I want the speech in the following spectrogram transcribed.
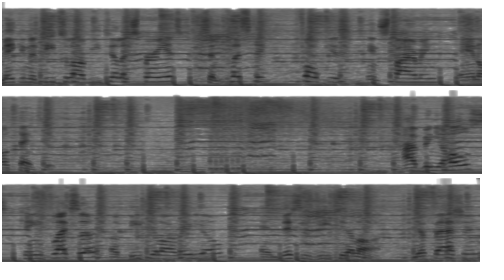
making the DTLR retail experience simplistic, focused, inspiring, and authentic. I've been your host, King Flexa of DTLR Radio, and this is DTLR, your fashion,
